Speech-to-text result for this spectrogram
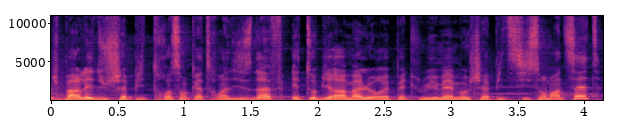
Je parlais du chapitre 399 et Tobirama le répète lui-même au chapitre 627,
